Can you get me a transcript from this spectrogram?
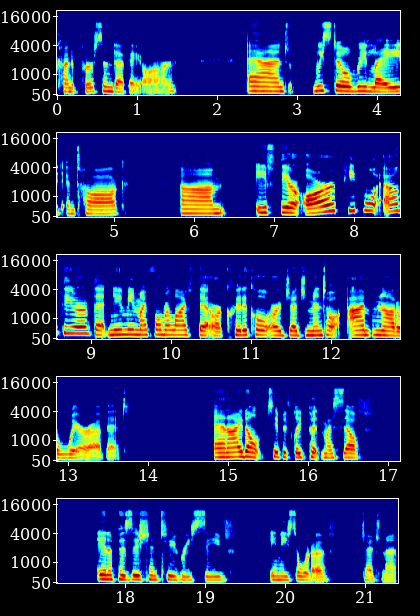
kind of person that they are. And we still relate and talk. Um, if there are people out there that knew me in my former life that are critical or judgmental, I'm not aware of it. And I don't typically put myself in a position to receive any sort of judgment.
